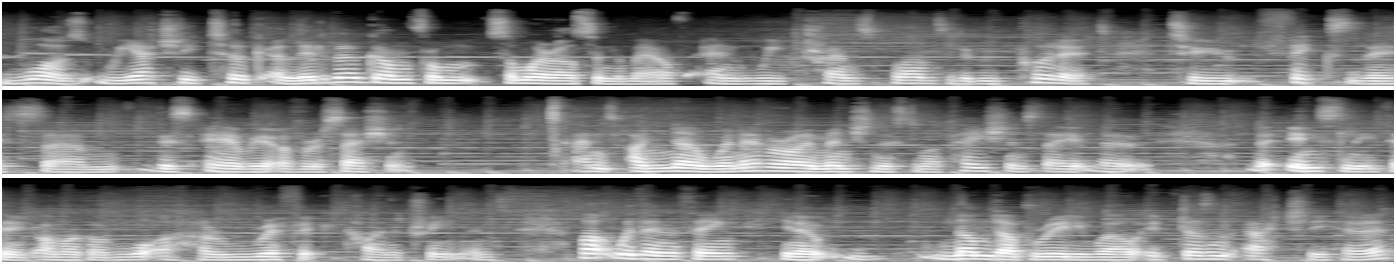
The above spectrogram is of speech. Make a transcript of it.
was we actually took a little bit of gum from somewhere else in the mouth and we transplanted it, we put it to fix this, um, this area of recession. And I know whenever I mention this to my patients, they, they, they instantly think, oh my God, what a horrific kind of treatment. But with anything, you know, numbed up really well, it doesn't actually hurt.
